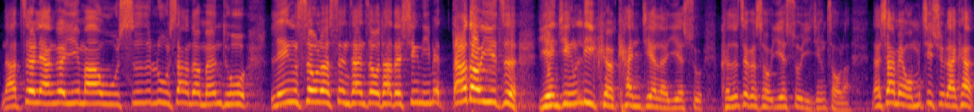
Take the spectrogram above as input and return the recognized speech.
那这两个以马五斯路上的门徒领受了圣餐之后，他的心里面得到医治，眼睛立刻看见了耶稣。可是这个时候，耶稣已经走了。那下面我们继续来看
